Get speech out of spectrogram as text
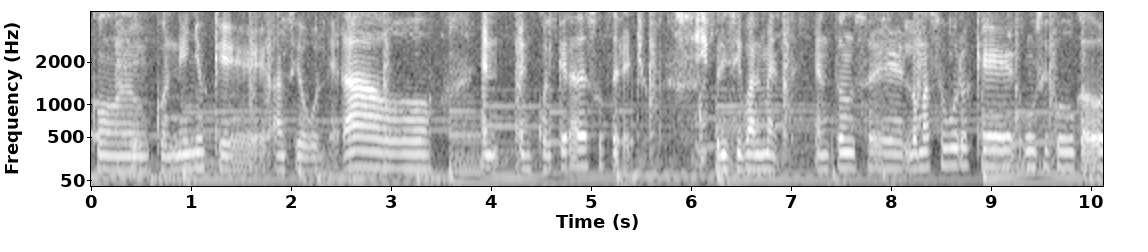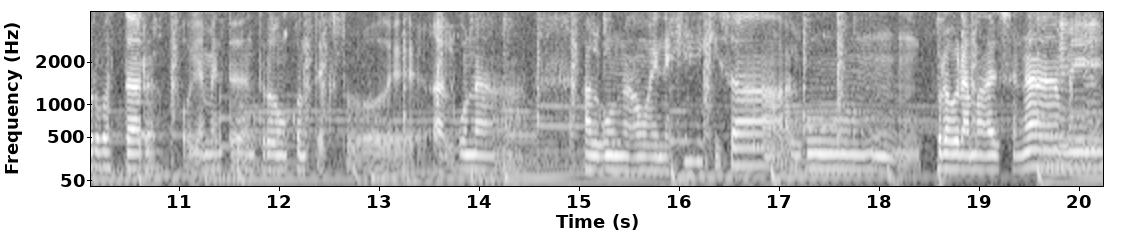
con, con niños que han sido vulnerados, en, en cualquiera de sus derechos, sí. principalmente. Entonces, lo más seguro es que un psicoeducador va a estar, obviamente, dentro de un contexto de alguna alguna ONG quizá, algún programa del Sename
